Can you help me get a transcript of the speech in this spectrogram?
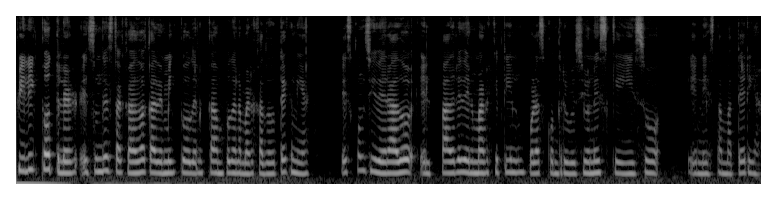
Philip Kotler es un destacado académico del campo de la mercadotecnia. Es considerado el padre del marketing por las contribuciones que hizo en esta materia.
